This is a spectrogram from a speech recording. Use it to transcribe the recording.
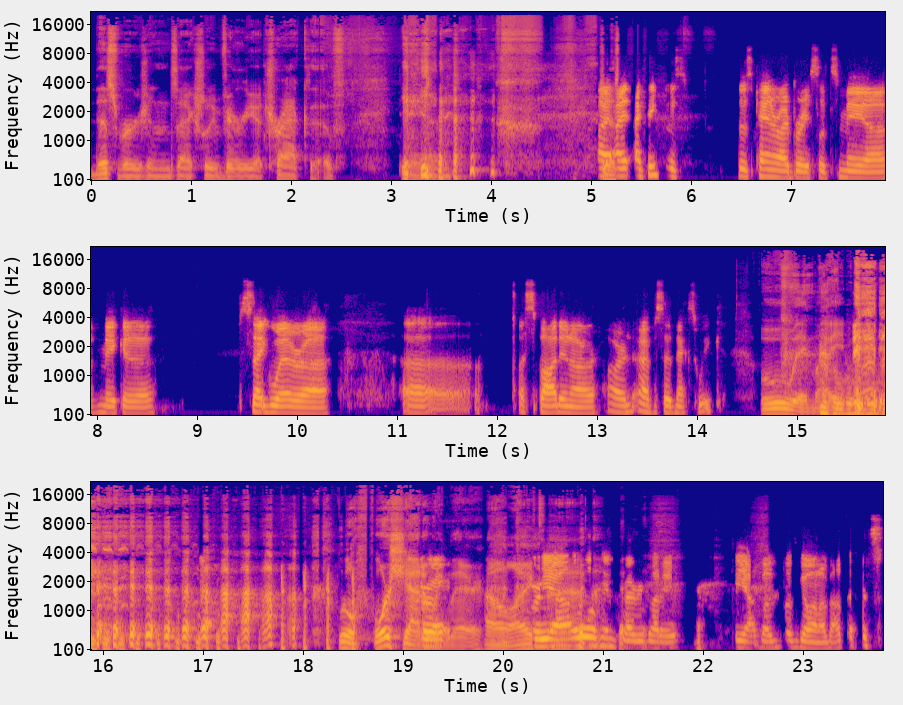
this version is actually very attractive. And I, I, think those those Panerai bracelets may uh, make a segue or uh, uh, a spot in our, our episode next week. Ooh, they might. a little foreshadowing there. I like or, yeah, that. a little hint for everybody. But yeah, what, what's going on about this?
